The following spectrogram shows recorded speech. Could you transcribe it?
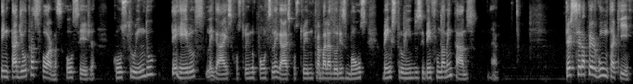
tentar de outras formas, ou seja, construindo terreiros legais, construindo pontes legais, construindo trabalhadores bons, bem instruídos e bem fundamentados. Né? Terceira pergunta aqui.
